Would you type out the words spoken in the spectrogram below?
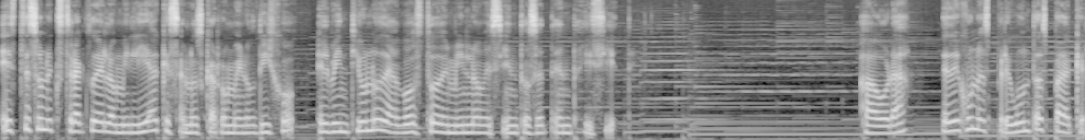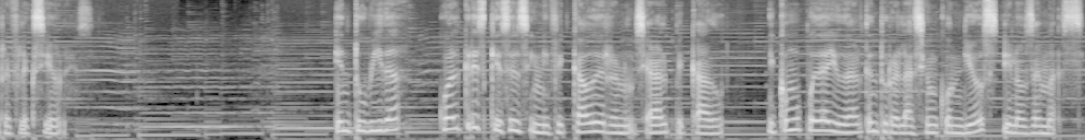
Este es un extracto de la homilía que San Oscar Romero dijo el 21 de agosto de 1977. Ahora te dejo unas preguntas para que reflexiones. En tu vida, ¿cuál crees que es el significado de renunciar al pecado y cómo puede ayudarte en tu relación con Dios y los demás?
